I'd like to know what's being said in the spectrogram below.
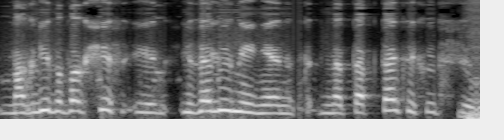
могли бы вообще из алюминия нат- натоптать их и все.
